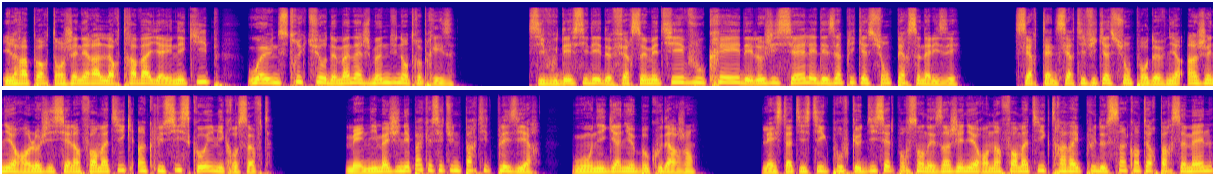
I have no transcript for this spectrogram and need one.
Ils rapportent en général leur travail à une équipe ou à une structure de management d'une entreprise. Si vous décidez de faire ce métier, vous créez des logiciels et des applications personnalisées. Certaines certifications pour devenir ingénieur en logiciel informatique incluent Cisco et Microsoft. Mais n'imaginez pas que c'est une partie de plaisir, où on y gagne beaucoup d'argent. Les statistiques prouvent que 17% des ingénieurs en informatique travaillent plus de 50 heures par semaine,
